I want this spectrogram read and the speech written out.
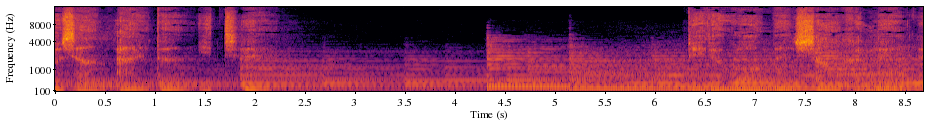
偷走相爱的一切，逼得我们伤痕累累，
